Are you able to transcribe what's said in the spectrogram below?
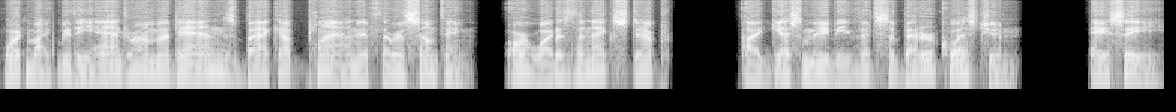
what might be the Andromedans' backup plan if there is something, or what is the next step? I guess maybe that's a better question. AC,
